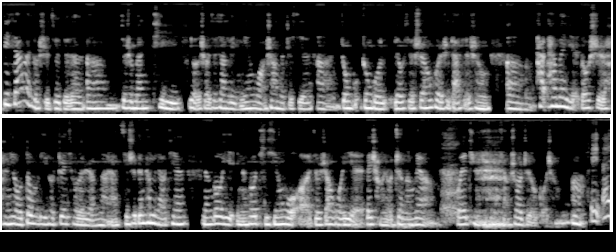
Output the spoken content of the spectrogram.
第三个就是就觉得，嗯，就是 Mentee 有的时候就像领英网上的这些，嗯，中国中国留学生或者是大学生，嗯，他他们也都是很有动力和追求的人嘛。然后其实跟他们聊天，能够也能够提醒我，就让我也非常有正能量。我也挺享受这个过程的。嗯，哎，那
